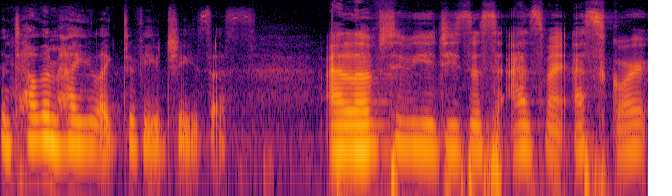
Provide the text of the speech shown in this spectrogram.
And tell them how you like to view Jesus. I love to view Jesus as my escort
